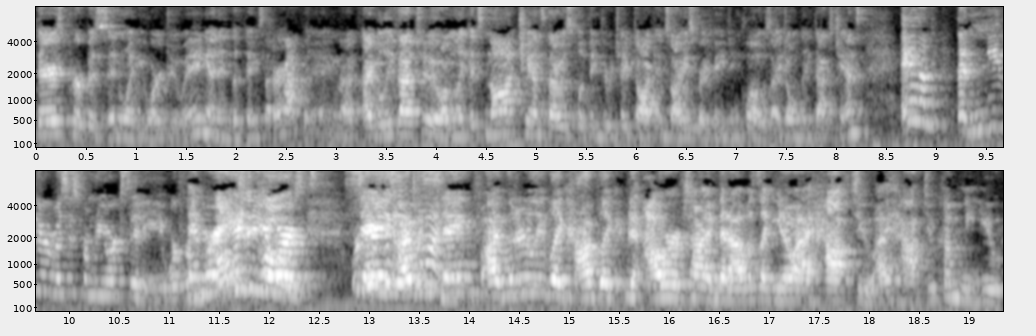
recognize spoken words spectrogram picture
There's purpose in what you are doing and in the things that are happening. That I believe that too. I'm like, it's not chance that I was flipping through TikTok and saw you spray painting clothes. I don't think that's chance. And that neither of us is from New York City. We're from And we're in New York. We're Saying, I was time. saying, I literally like have like an hour of time that I was like, you know what, I have to, I have to come meet you.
